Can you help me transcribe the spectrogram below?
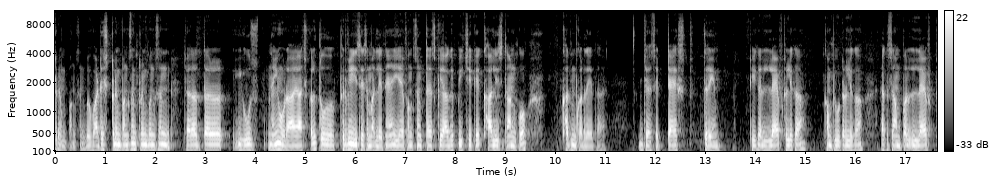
ट्रिम फ़ंक्शन पे। What is trim function trim function ज़्यादातर यूज़ नहीं हो रहा है आजकल तो फिर भी इसे समझ लेते हैं। यह फ़ंक्शन टेक्स्ट के आगे पीछे के खाली स्थान को ख़त्म कर देता है। जैसे टेक्स्ट ट्रिम ठीक है? लेफ़्ट लिखा कंप्यूटर लिखा। एग्ज़ाम्पल लेफ़्ट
